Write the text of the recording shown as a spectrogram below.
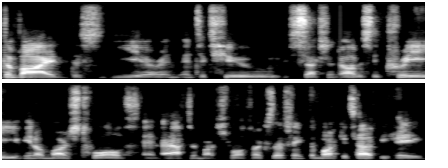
divide this year in, into two sections. Obviously, pre, you know, March 12th and after March 12th, because I think the markets have behaved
